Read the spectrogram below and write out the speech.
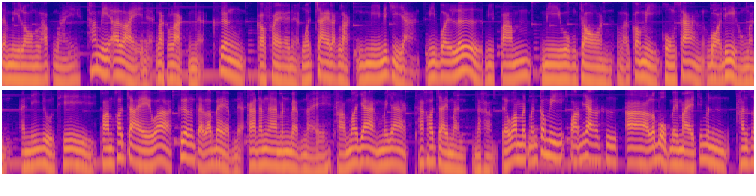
จะมีรองรับไหม ถ้ามีอะไหล่เนี่ยหลักๆเนี่ยเครื่องกาแฟเนี่ยหัวใจหลักๆ มีไม่กี่อย่าง มีบอยเลอร์ มีปั๊ม มีวงจร แล้วก็มีโครงสร้างบอดี้ของมัน อันนี้อยู่ที่ความเข้าใจว่าเครื่องแต่ละแบบเนี่ยการทำงานมันแบบไหน ถามว่ายากไม่ยากถ้าเข้าใจมันนะครับแต่ว่ามันมันก็มีความยากก็คืออ่าระบบใหม่ ๆ ที่มันทันส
